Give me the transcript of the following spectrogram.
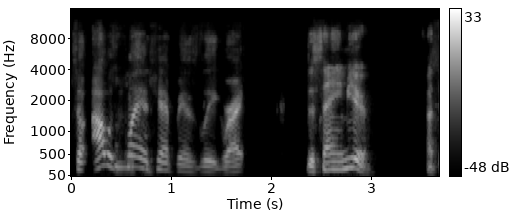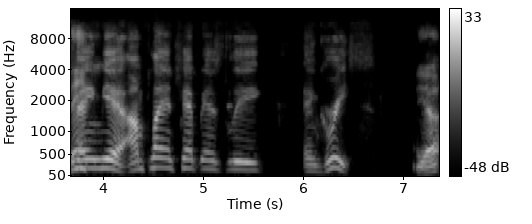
So I was playing. Champions League, right? The same year, I think. Same year. I'm playing Champions League in Greece. Yeah,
